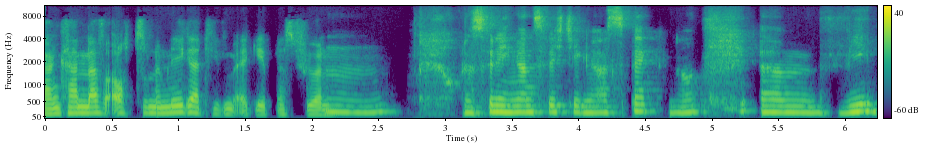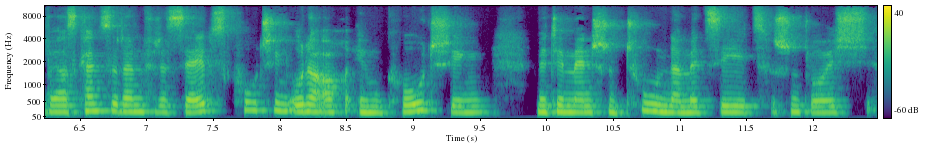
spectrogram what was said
dann kann das auch zu einem negativen Ergebnis führen. Mhm. Und das finde ich einen ganz wichtigen Aspekt. Ne? Ähm, wie, was kannst du dann für das Selbstcoaching oder auch im Coaching mit den Menschen tun, damit sie zwischendurch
